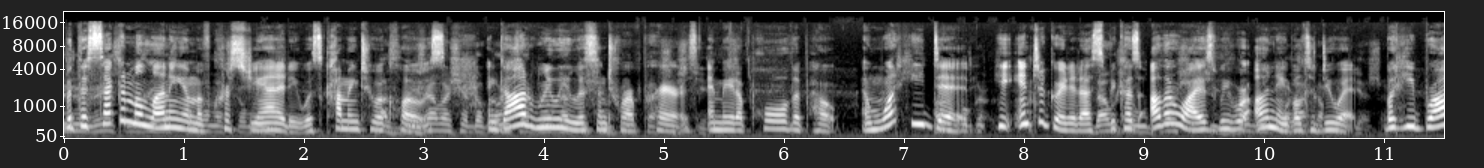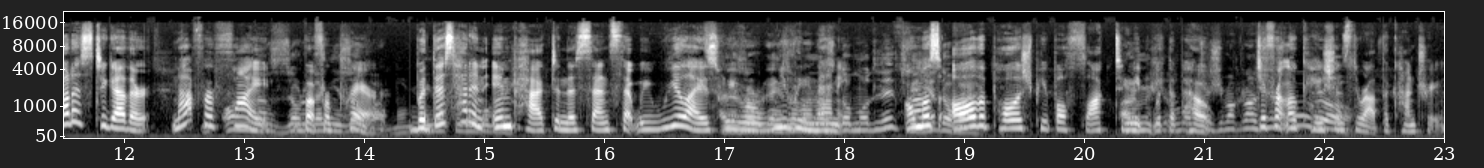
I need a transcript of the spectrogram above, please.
But the second millennium of Christianity was coming to a close, and God really listened to our prayers and made a Pole the Pope. And what he did, he integrated us because otherwise we were unable to do it. But he brought us together, not for fight, but for prayer. But this had an impact in the sense that we realized we were really many. Almost all the Polish people flocked to meet with the Pope, different locations throughout the country.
